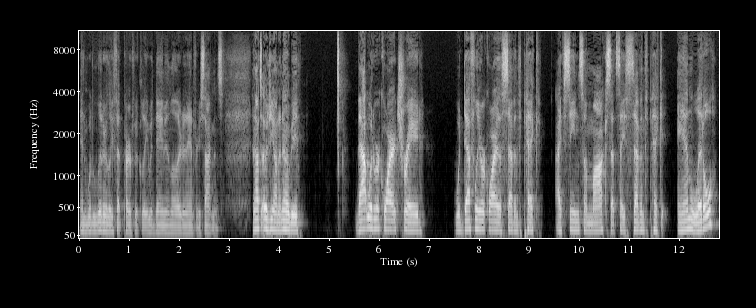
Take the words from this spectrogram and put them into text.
and would literally fit perfectly with Damian Lillard and Anthony Simons. And that's OG on Anunoby. That would require trade, would definitely require the seventh pick. I've seen some mocks that say seventh pick and little,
